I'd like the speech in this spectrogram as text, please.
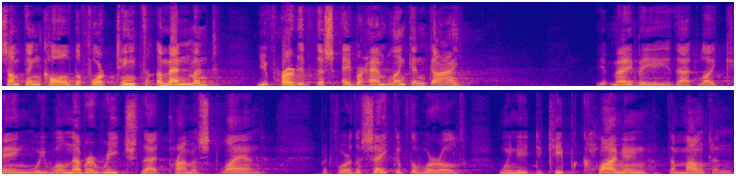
something called the 14th Amendment. You've heard of this Abraham Lincoln guy? It may be that, like King, we will never reach that promised land. But for the sake of the world, we need to keep climbing the mountain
